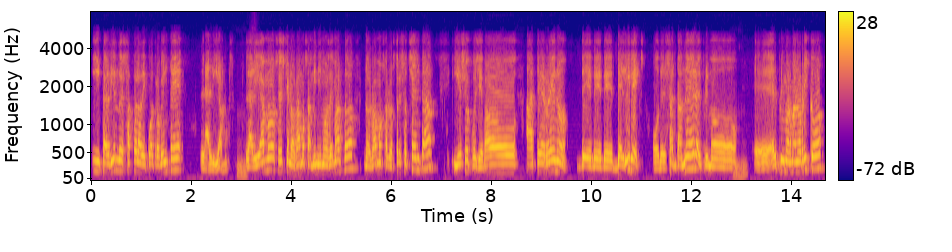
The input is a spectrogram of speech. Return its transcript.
y perdiendo esa zona de 4.20 la liamos. Mm. La liamos es que nos vamos a mínimos de marzo, nos vamos a los 3,80 y eso pues llevado a terreno de, del IBEX o del Santander, el primo, eh, el primo hermano rico,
